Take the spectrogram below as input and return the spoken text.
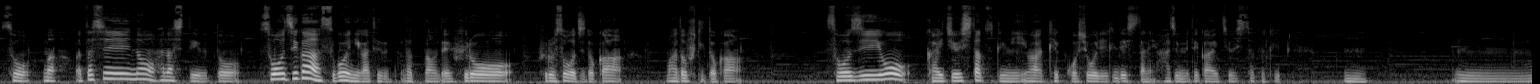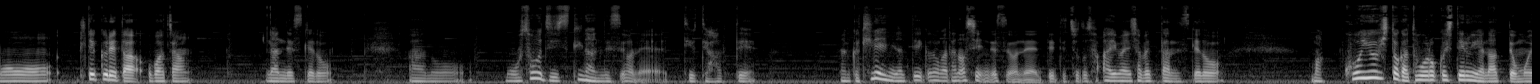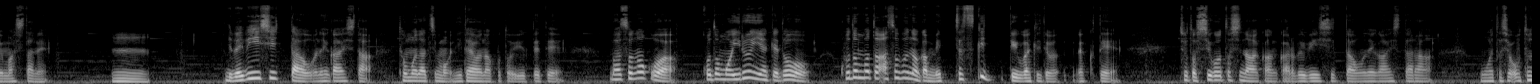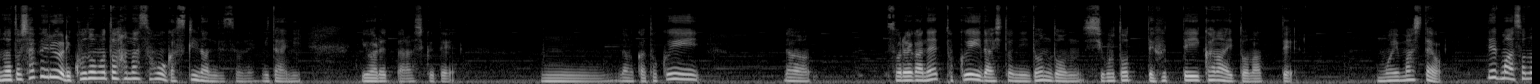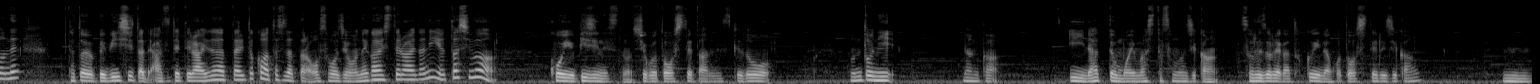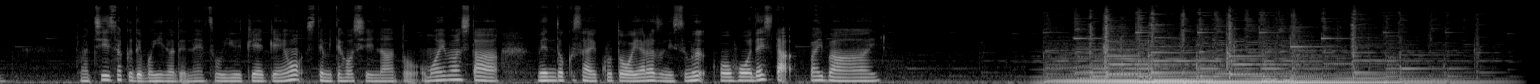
そう。まあ私の話で言うと掃除がすごい苦手だったので風呂風呂掃除とか窓拭きとか掃除を外注した時には結構衝撃でしたね。初めて外注した時。うん。うんもう来てくれたおばちゃんなんですけどあのもうお掃除好きなんですよねって言ってはってなんか綺麗になっていくのが楽しいんですよねって言ってちょっと曖昧に喋ったんですけどまあこういう人が登録してるんやなって思いましたね。うん。でベビーシッターをお願いした友達も似たようなことを言っててまあその子は子供いるんやけど子供と遊ぶのがめっちゃ好きっていうわけではなくてちょっと仕事しなあかんからベビーシッターをお願いしたらもう私大人と喋るより子供と話す方が好きなんですよねみたいに。言われたらしくて。うんなんか得意なそれがね得意な人にどんどん仕事って振っていかないとなって思いましたよ。でまあそのね例えばベビーシーターで預けてる間だったりとか私だったらお掃除をお願いしてる間に私はこういうビジネスの仕事をしてたんですけど本当になんかいいなって思いましたその時間。それぞれが得意なことをしてる時間。うん。まあ、小さくでもいいのでねそういう経験をしてみてほしいなと思いました。めんどくさいことをやらずに済む方法でした。バイバーイ。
